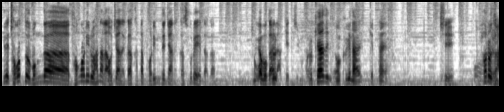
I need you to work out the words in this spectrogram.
근데 저것도 뭔가 덩어리로 하나 나오지 않을까? 갖다 버리면 되지 않을까? 수레에다가? 그러니까 뭐 저거보다 그- 낫겠지. 뭐. 그렇게 하든 어 그게 나았겠다. 야. 그렇지. 뭐 화로 저 뒤편에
